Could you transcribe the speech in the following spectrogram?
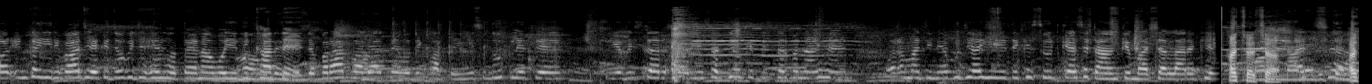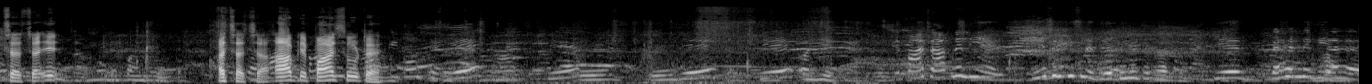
और इनका ये रिवाज है कि जो भी जहेज होता है ना वो ये दिखाते हैं। जब बारात वाले आते हैं वो दिखाते हैं। ये संदूक लेते हैं ये बिस्तर और ये सर्दियों के बिस्तर बनाए हैं। और अम्मा जी ने अबू जी आइए ये देखे सूट कैसे टांग के माशाल्लाह रखे अच्छा अच्छा। अच्छा अच्छा अच्छा अच्छा। आपके पाँच सूट हैं। ये कौन से ये ये ये ये और ये। ये आपने लिए हैं? ये फिर किसने दिए? ये बहन ने दिया है।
